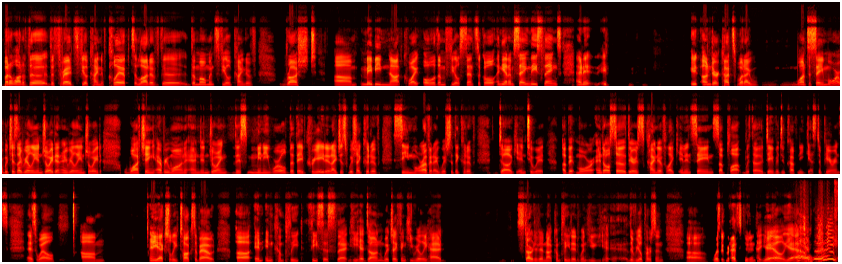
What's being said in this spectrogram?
but a lot of the the threads feel kind of clipped a lot of the the moments feel kind of rushed um maybe not quite all of them feel sensical and yet i'm saying these things and it it it undercuts what I want to say more, which is I really enjoyed it. I really enjoyed watching everyone and enjoying this mini world that they've created. I just wish I could have seen more of it. I wish that they could have dug into it a bit more. And also, there's kind of like an insane subplot with a David Duchovny guest appearance as well. Um, and he actually talks about uh, an incomplete thesis that he had done, which I think he really had started and not completed when he the real person uh, was a grad student at Yale. Yeah. Oh, really?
